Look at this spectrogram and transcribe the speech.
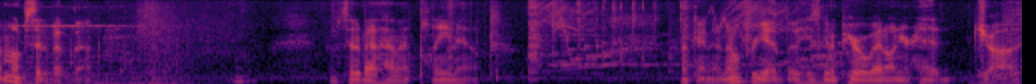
I'm upset about that. Upset about how that played out. Okay, now don't forget that he's gonna pirouette on your head, Josh.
